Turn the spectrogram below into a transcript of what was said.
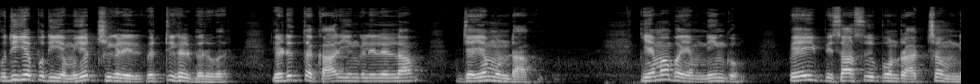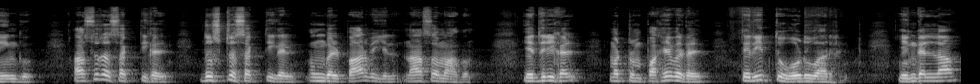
புதிய புதிய முயற்சிகளில் வெற்றிகள் பெறுவர். எடுத்த காரியங்களிலெல்லாம் ஜெயம் உண்டாகும். யமபயம் நீங்கும். பேய் பிசாசு போன்ற அச்சம் நீங்கும். அசுர சக்திகள் துஷ்ட சக்திகள் உங்கள் பார்வையில் நாசமாகும். எதிரிகள் மற்றும் பகைவர்கள் தெரித்து ஓடுவார்கள். எங்கெல்லாம்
